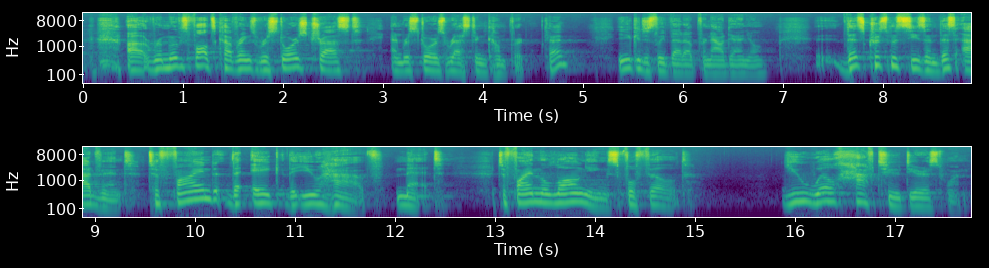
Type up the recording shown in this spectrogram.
uh, removes false coverings, restores trust, and restores rest and comfort, okay? You can just leave that up for now, Daniel. This Christmas season, this Advent, to find the ache that you have met, to find the longings fulfilled, you will have to, dearest one,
